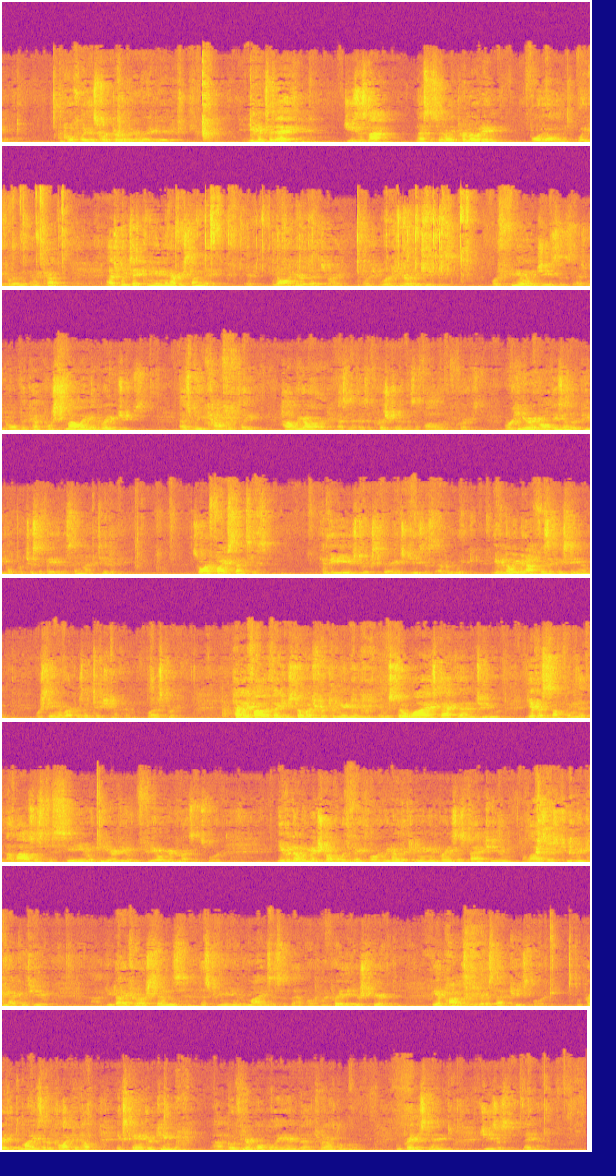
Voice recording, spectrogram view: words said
and hopefully this worked earlier, right, Dave? Even today, Jesus not necessarily promoting foil and wafer and, and a cup. As we take communion every Sunday, if we all hear this, right? We're, we're hearing Jesus. We're feeling Jesus as we hold the cup. We're smelling the grape juice as we contemplate how we are as a, as a Christian, as a follower of Christ. We're hearing all these other people participate in the same activity. So our five senses can be used to experience Jesus every week. Even though we may not physically see him, we're seeing a representation of him. Let us pray. Heavenly Father, thank you so much for communion. It was so wise back then to give us something that allows us to see you and hear you and feel your presence, Lord. Even though we may struggle with faith, Lord, we know that communion brings us back to you, allows us to reconnect with you. Uh, you died for our sins. This communion reminds us of that, Lord. And I pray that your spirit be upon us to give us that peace, Lord. We pray that the monies that are collected help expand your kingdom, uh, both here locally and uh, throughout the world. We pray this name, Jesus. Amen.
